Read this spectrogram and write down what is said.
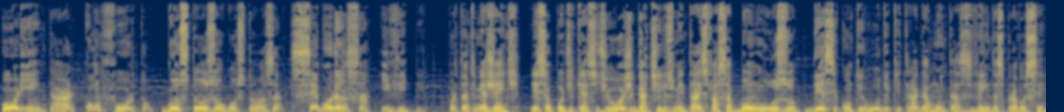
orientar, conforto, gostoso ou gostosa, segurança e VIP. Portanto, minha gente, esse é o podcast de hoje, Gatilhos Mentais. Faça bom uso desse conteúdo que traga muitas vendas para você.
